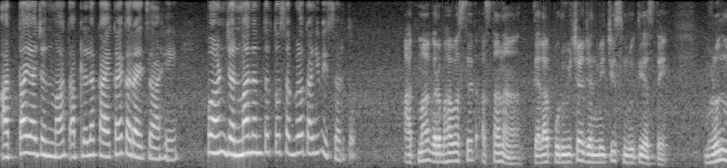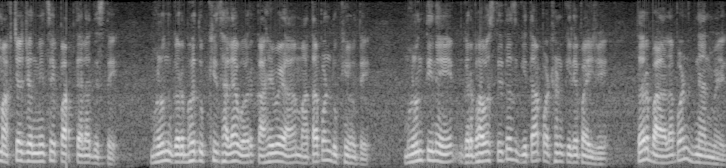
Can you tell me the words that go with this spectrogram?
आत्ता या जन्मात आपल्याला काय काय करायचं आहे. पण जन्मानंतर तो सगळं काही विसरतो. आत्मा गर्भावस्थेत असताना त्याला पूर्वीच्या जन्मीची स्मृती असते. म्हणून मागच्या जन्मीचे पाप त्याला दिसते. म्हणून गर्भदुःखी झाल्यावर काही वेळा माता पण दुःखी होते. म्हणून तिने गर्भावस्थेतच गीता पठण केले पाहिजे तर बाळाला पण ज्ञान मिळेल.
